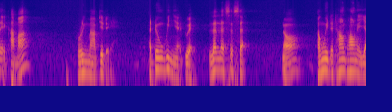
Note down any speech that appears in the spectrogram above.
တဲ့အခါမှာ rima ဖြစ်တယ်အတွင်းဝိညာဉ်အတွက် လက်လက်ဆက်ဆက်နော်အငွေတထောင်းထောင်းနဲ့ရ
